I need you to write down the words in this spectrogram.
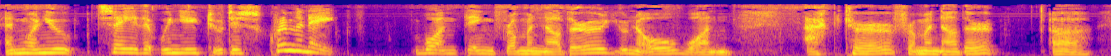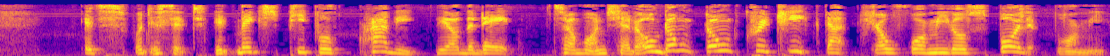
and when you say that we need to discriminate one thing from another, you know, one actor from another, uh, it's what is it? It makes people crabby. The other day, someone said, "Oh, don't don't critique that show for me. You'll spoil it for me."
